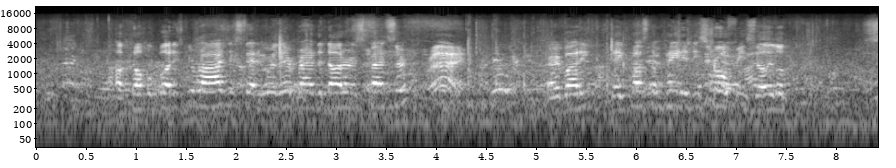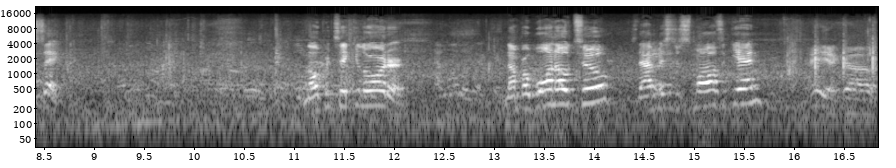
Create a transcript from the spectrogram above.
a couple buddies garage. They said over there, Brandon Nutter and Spencer. Right. Everybody, they custom painted these trophies so they look sick. No particular order. Number 102, is that Mr. Smalls again? There you go.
